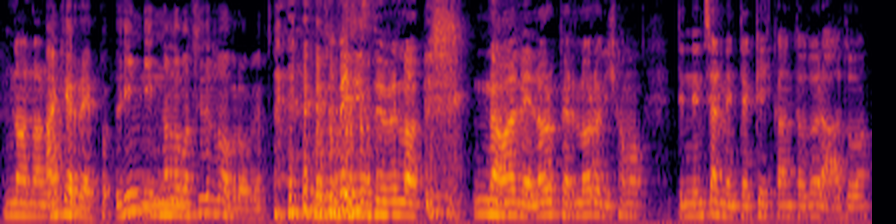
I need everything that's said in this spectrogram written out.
No, no, no. Anche il rap. L'indie non lo Mm. considerano proprio. non esiste per loro. No, vabbè, loro, per loro, diciamo, tendenzialmente anche il cantautorato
